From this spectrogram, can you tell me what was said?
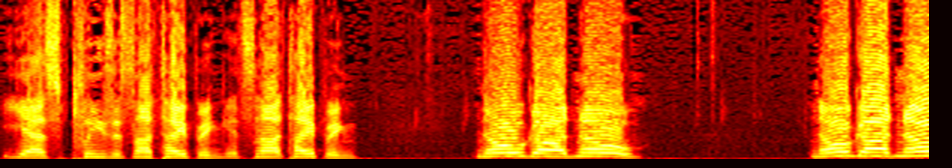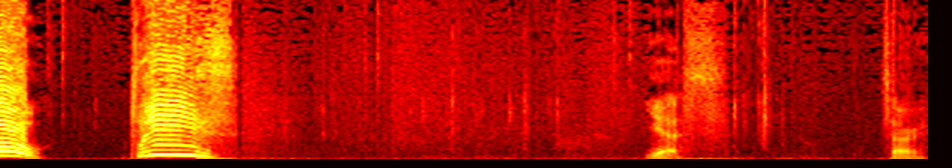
Yes. Please. It's not typing. It's not typing. No, God, no. No, God, no. Please. Yes. Sorry.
